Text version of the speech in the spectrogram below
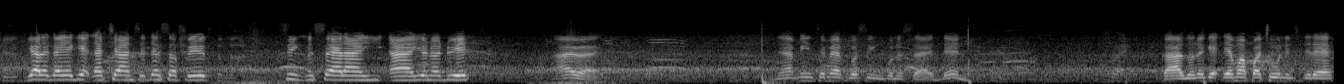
shoot. Gallagher, you get that chance to this of it. Sink me side and uh, you know do it. Alright. That means you have to go sink on the side then. Fred. Cause when you get them opportunity there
